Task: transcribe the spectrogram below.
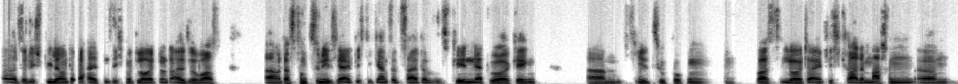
Also die Spieler unterhalten sich mit Leuten und all sowas. Äh, und das funktioniert hier eigentlich die ganze Zeit. Also es ist viel Networking, ähm, viel zugucken, was die Leute eigentlich gerade machen. Ähm,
